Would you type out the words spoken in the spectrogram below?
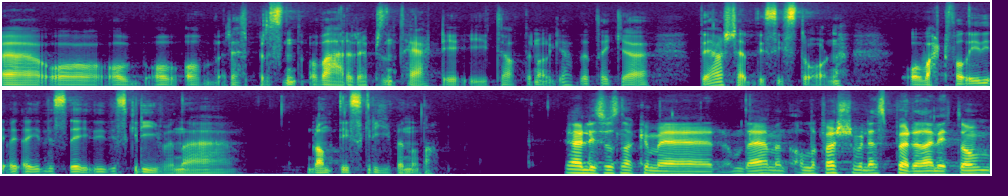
uh, og, og, og, være representert i, i Teater-Norge. Det, det har skjedd de siste årene. Og i hvert fall i, i, i de skrivende, blant de skrivende. da. Jeg har lyst til å snakke mer om det, men aller først vil jeg spørre deg litt om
